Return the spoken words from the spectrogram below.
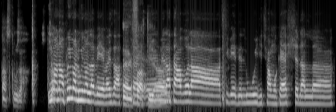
Ah, scusa. Scusate. No, no, prima lui non l'aveva, esatto. Eh, cioè, infatti, eh, nella tavola si vede lui, diciamo, che esce dal,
